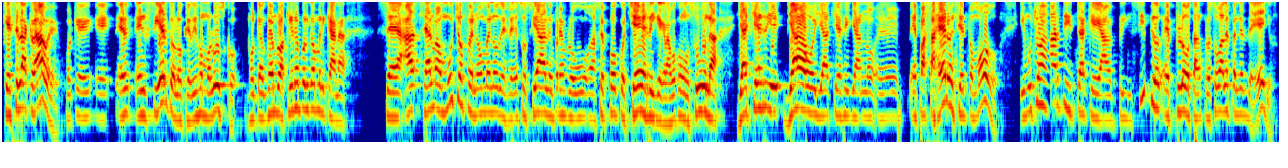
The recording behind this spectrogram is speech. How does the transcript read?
que es la clave, porque eh, es, cierto lo que dijo Molusco, porque por ejemplo aquí en República Dominicana se, se arman muchos fenómenos de redes sociales. Por ejemplo, hace poco Cherry que grabó con Osuna. Ya Cherry, ya hoy, ya Cherry ya no eh, es pasajero en cierto modo. Y muchos artistas que al principio explotan, pero eso va a depender de ellos.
